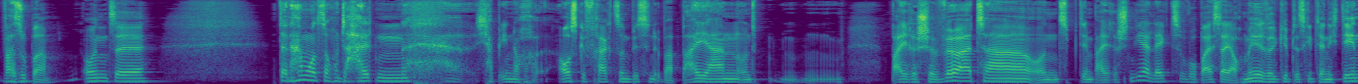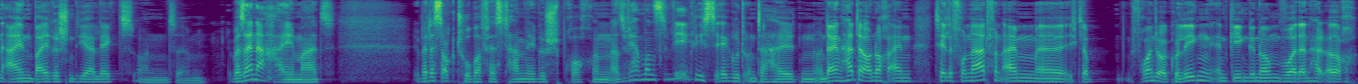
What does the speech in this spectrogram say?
war super. Und äh, dann haben wir uns noch unterhalten. Ich habe ihn noch ausgefragt so ein bisschen über Bayern und mm, bayerische Wörter und den bayerischen Dialekt, wobei es da ja auch mehrere gibt. Es gibt ja nicht den einen bayerischen Dialekt und ähm, über seine Heimat. Über das Oktoberfest haben wir gesprochen. Also wir haben uns wirklich sehr gut unterhalten. Und dann hat er auch noch ein Telefonat von einem, äh, ich glaube, Freund oder Kollegen entgegengenommen, wo er dann halt auch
